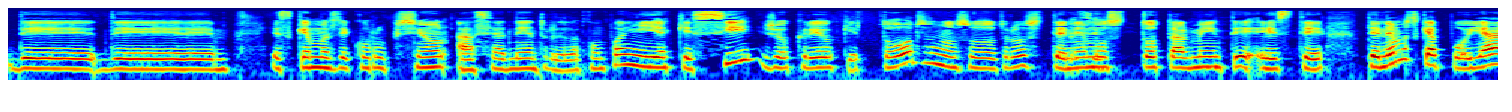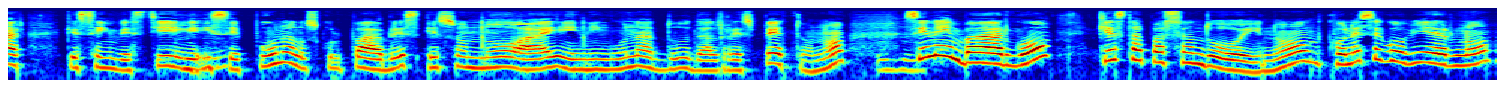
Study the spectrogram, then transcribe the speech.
de, de, esquemas de corrupción hacia dentro de la compañía, que sí, yo creo que todos nosotros tenemos totalmente, este, tenemos que apoyar que se investigue y se puna a los culpables, eso no hay ninguna duda al respecto, ¿no? Sin embargo, ¿qué está pasando hoy, no? Con ese gobierno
